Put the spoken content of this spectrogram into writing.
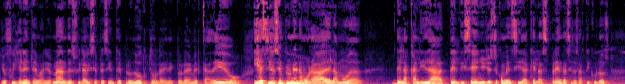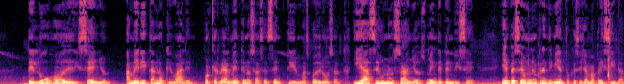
Yo fui gerente de Mario Hernández, fui la vicepresidenta de producto, la directora de mercadeo y he sido siempre una enamorada de la moda, de la calidad, del diseño. Yo estoy convencida que las prendas y los artículos de lujo de diseño ameritan lo que valen, porque realmente nos hacen sentir más poderosas. Y hace unos años me independicé y empecé un emprendimiento que se llama Priscila.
